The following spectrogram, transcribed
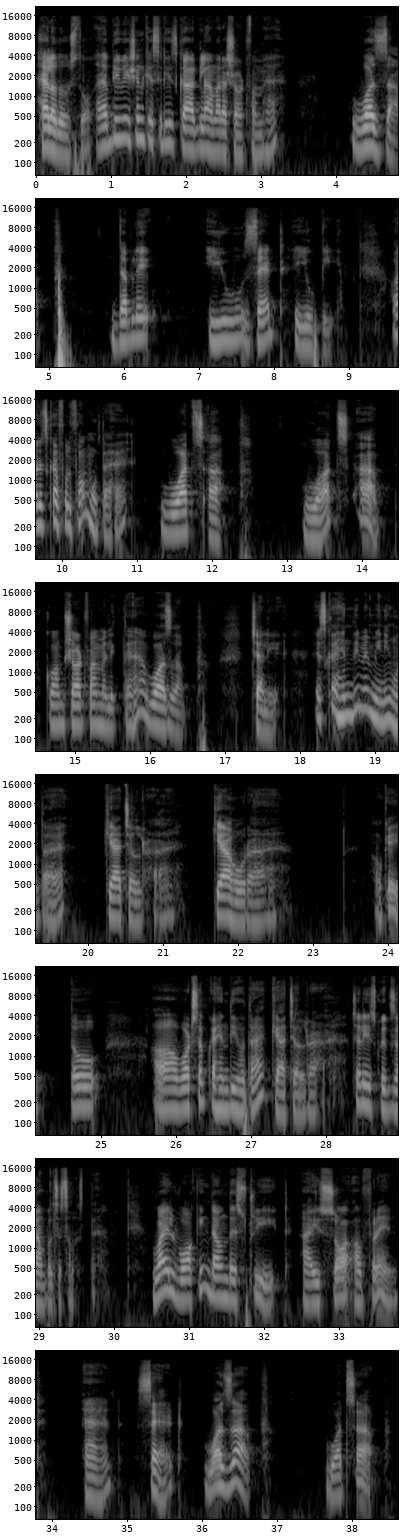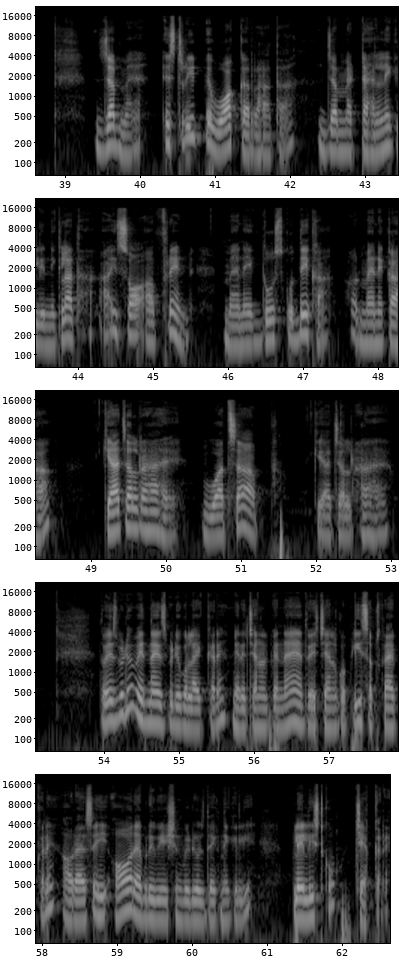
Hello दोस्तों abbreviation के series का अगला हमारा शॉर्ट फॉर्म है। Wassup W U Z U P और इसका फुल फॉर्म होता है व्हाट्सअप व्हाट्सअप को हम शॉर्ट फॉर्म में लिखते हैं वॉज़अप चलिए, इसका हिंदी में मीनिंग होता है, क्या चल रहा है, क्या हो रहा है। ओके तो व्हाट्सअप का हिंदी होता है, क्या चल रहा है। चलिए इसको एग्ज़ाम्पल से समझते हैं। While walking down the street, I saw a friend and said, What's up? What's up? जब मैं स्ट्रीट पे वॉक कर रहा था जब मैं टहलने के लिए निकला था आई सॉ अ फ्रेंड मैंने एक दोस्त को देखा और मैंने कहा क्या चल रहा है व्हाट्सअप क्या चल रहा है तो इस वीडियो में इतना इस वीडियो को लाइक करें, मेरे चैनल पर नए हैं तो इस चैनल को प्लीज़ सब्सक्राइब करें और ऐसे ही और एब्रीविएशन वीडियोज़ देखने के लिए प्लेलिस्ट को चेक करें।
